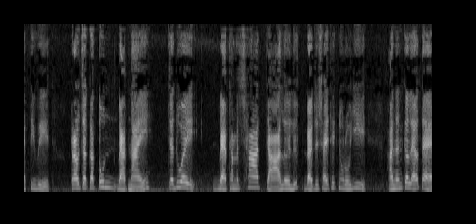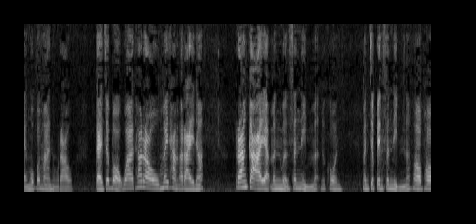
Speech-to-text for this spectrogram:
activate เราจะกระตุ้นแบบไหน จะด้วยแบบธรรมชาติจ๋าเลยหรือแบบจะใช้เทคโนโลยี อันนั้นก็แล้วแต่งบประมาณของเรา แต่จะบอกว่าถ้าเราไม่ทำอะไรนะร่างกายอะมันเหมือนสนิมอะทุกคน มันจะเป็นสนิมนะพอพอ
